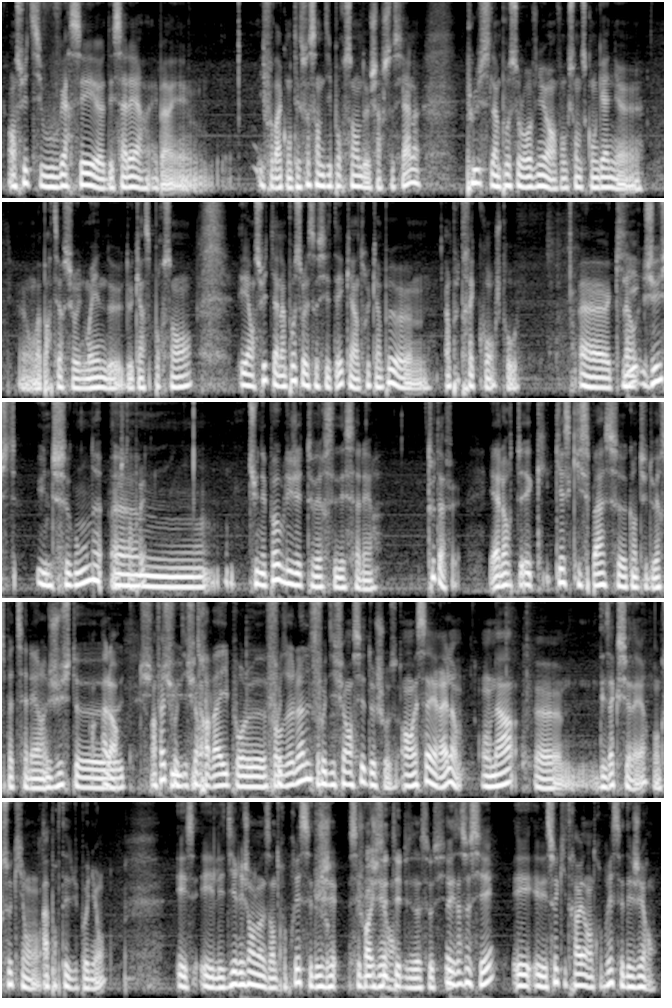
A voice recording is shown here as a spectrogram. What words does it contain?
Ensuite, si vous versez euh, des salaires, eh ben, il faudra compter 70% de charges sociales, plus l'impôt sur le revenu en fonction de ce qu'on gagne. on va partir sur une moyenne de, de 15%. Et ensuite, il y a l'impôt sur les sociétés, qui est un truc un peu, un peu très con, je trouve. Euh, qui Alors, est- juste une seconde. Je. Euh, tu n'es pas obligé de te verser des salaires. Tout à fait. Et alors, qu'est-ce qui se passe euh, quand tu ne verses pas de salaire? Juste, euh, Alors, tu, en fait, tu, faut tu travailles pour le for faut, the lol faut différencier deux choses. En SARL, on a euh, des actionnaires, donc ceux qui ont apporté du pognon, et, et les dirigeants dans les entreprises, c'est des, c'est crois des que gérants. c'était les associés. Les associés et, et ceux qui travaillent dans l'entreprise, c'est des gérants.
